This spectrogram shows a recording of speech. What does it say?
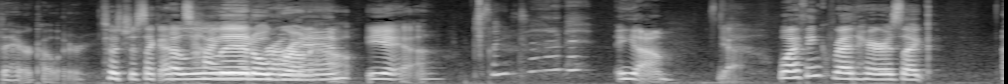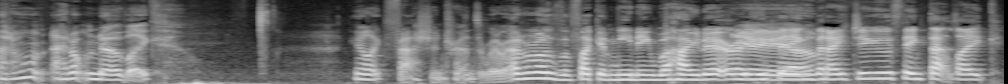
the hair color. So it's just like a, A, tiny little grown in. out. Yeah. Just like Yeah. Well, I think red hair is like I don't I don't know like you know like fashion trends or whatever. I don't know the fucking meaning behind it or Yeah, anything, yeah. but I do think that like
